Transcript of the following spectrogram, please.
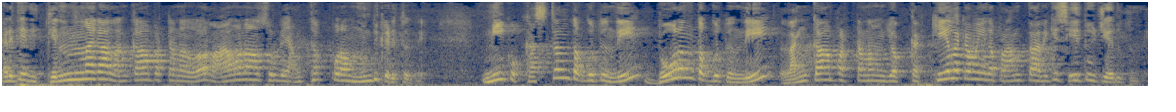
కడితే ఇది తిన్నగా లంకాపట్టణంలో రావణాసురుడి అంతఃపురం ముందుకెడుతుంది నీకు కష్టం తగ్గుతుంది దూరం తగ్గుతుంది లంకాపట్టణం యొక్క కీలకమైన ప్రాంతానికి సేతు చేరుతుంది.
